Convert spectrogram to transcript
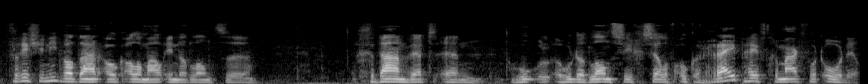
vergis je niet wat daar ook allemaal in dat land gedaan werd en hoe, hoe dat land zichzelf ook rijp heeft gemaakt voor het oordeel.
